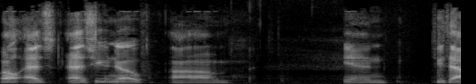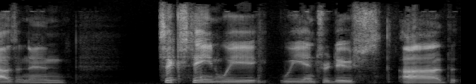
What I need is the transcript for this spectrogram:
Well, as as you know, um, in 2016, we we introduced uh, the,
